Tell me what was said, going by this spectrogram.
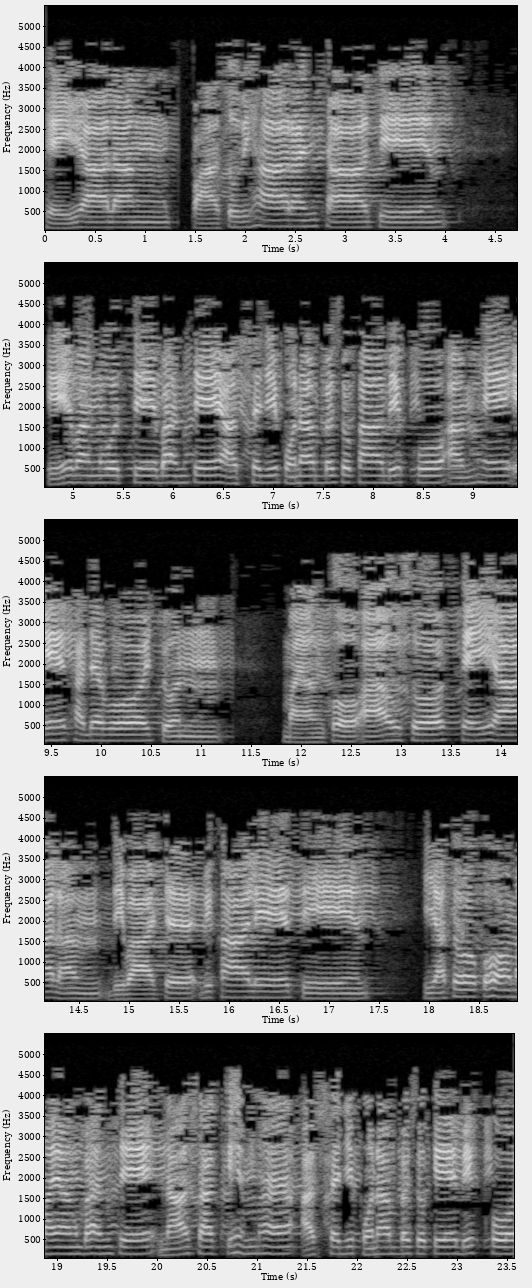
පේයාලං පාසු විහාරං ඡාති. එවං වොත්තේ බන්තේ අස්සජි පුනබ්බ සුඛා බික්ඛෝ අම්හේ ඒතදවෝ චුන් මයංකෝ ආවුසෝ පේයාලං දිවාච විකාලේති. යතෝ කෝමයං බන්තේ නාසක්ඛිම්හ අස්සජි පුනබ්බ සුකේ බික්ඛෝ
